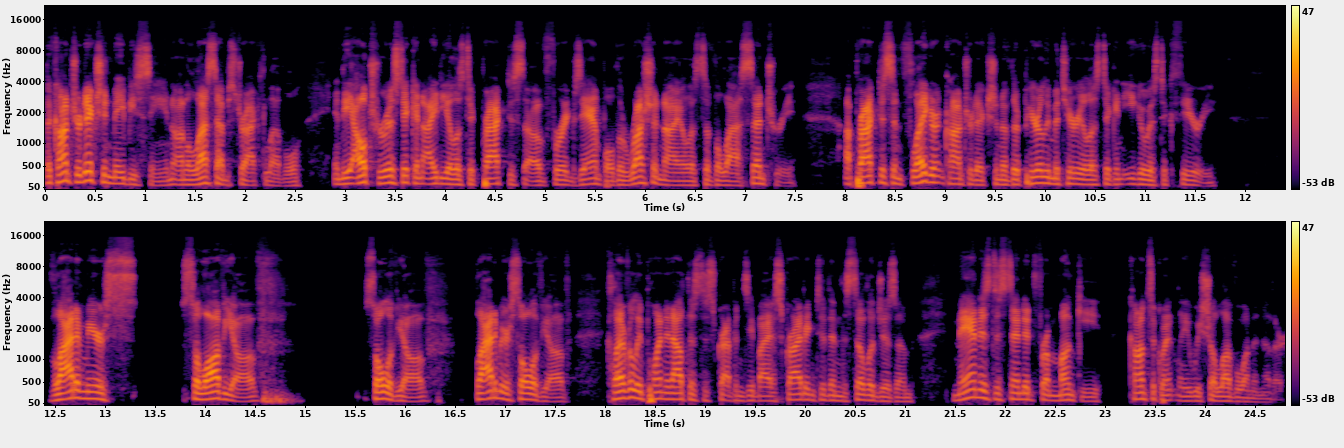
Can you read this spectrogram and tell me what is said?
The contradiction may be seen on a less abstract level in the altruistic and idealistic practice of, for example, the Russian nihilists of the last century, a practice in flagrant contradiction of their purely materialistic and egoistic theory. Vladimir Solovyov, Solovyov, Vladimir Solovyov, cleverly pointed out this discrepancy by ascribing to them the syllogism man is descended from monkey, consequently, we shall love one another.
